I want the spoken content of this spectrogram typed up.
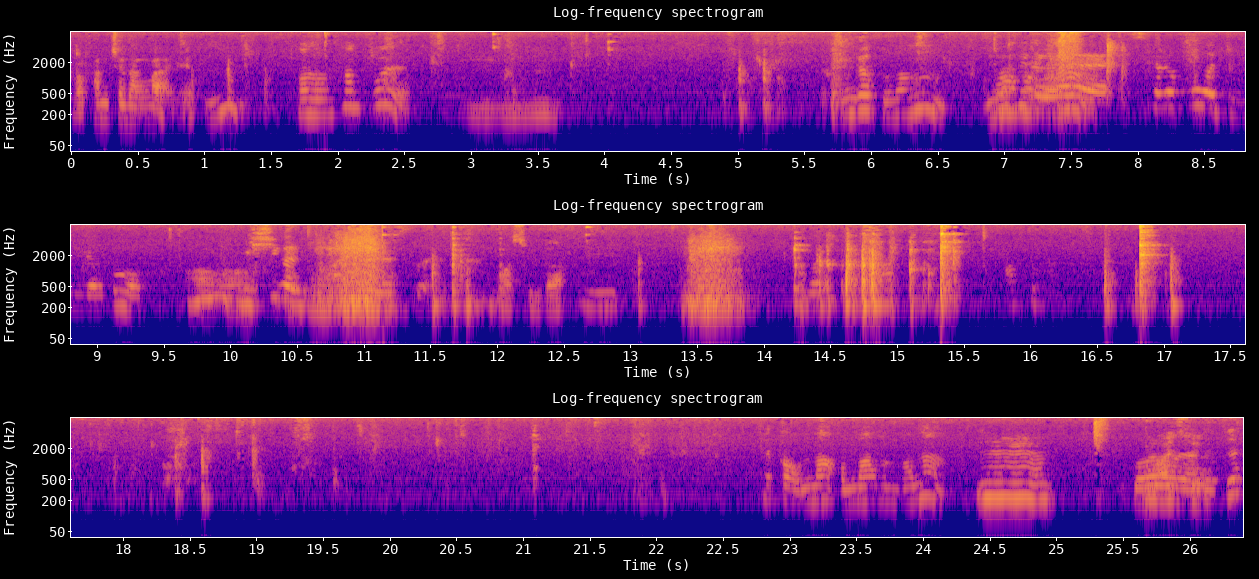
나 삼채 단거 아니에요? 음. 저는 산불. 음. 이게 그거는 고기를 새로 구워 주려고 아, 이 시간이 좀 많이 걸렸어요. 고맙습니다. 그러니까 엄마, 엄마 산 거는 음. 뭐라 그래야 맛있어요. 되지?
